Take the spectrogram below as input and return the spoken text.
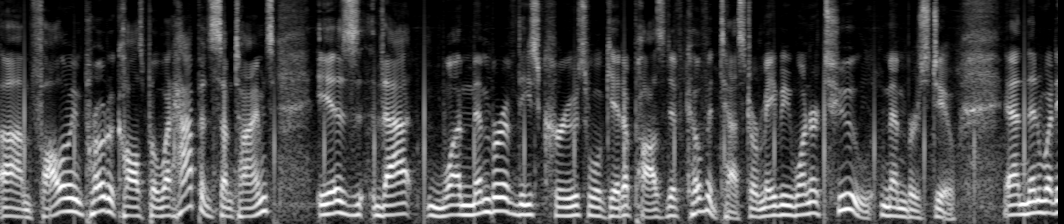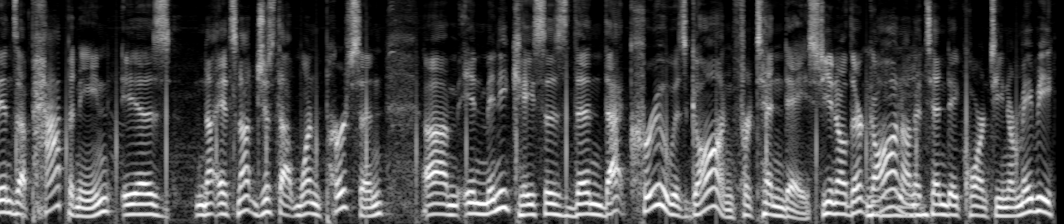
um, following protocols. But what happens sometimes is that one member of these crews will get a positive COVID test, or maybe one or two members do. And then what ends up happening is not, it's not just that one person. Um, in many cases, then that crew is gone for ten days. You know, they're gone on a ten day quarantine, or maybe,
